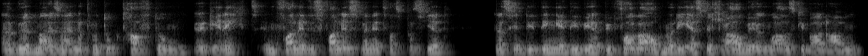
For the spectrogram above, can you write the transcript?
Äh, wird man also einer Produkthaftung äh, gerecht im Falle des Falles, wenn etwas passiert? Das sind die Dinge, die wir, bevor wir auch nur die erste Schraube irgendwo ausgebaut haben,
